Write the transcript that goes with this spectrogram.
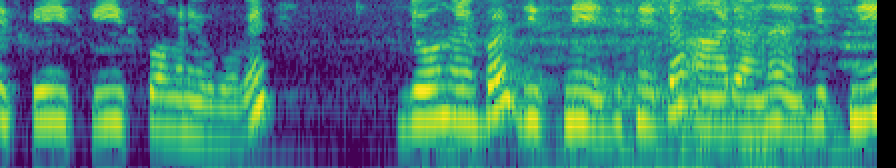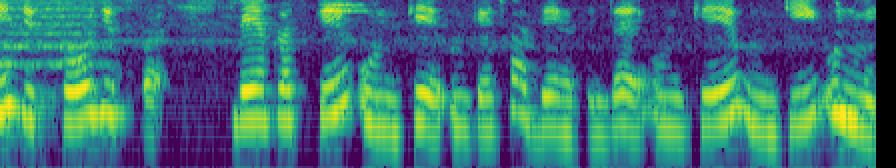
ഇസ്കെ ഇസ്കി ഇസ്കോ അങ്ങനെയൊക്കെ പോവേ. ജോ എന്ന് പറയുമ്പോൾ ജിസ്നെ. ജിസ്നെ വെച്ചാൽ ആരാണ്? ജിസ്നെ ജിസ്കോ ജിസ്പർ. ബേ പ്ലസ് കെ ഉൻകെ ഉൻകെ വെച്ചാൽ അദ്ദേഹത്തിന്റെ. ഉൻകെ ഉൻകി ഉന്മേ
